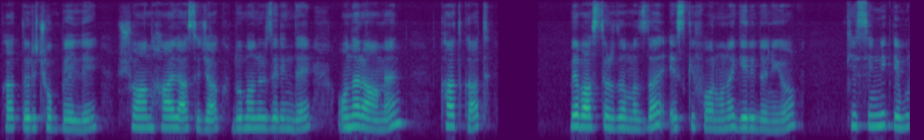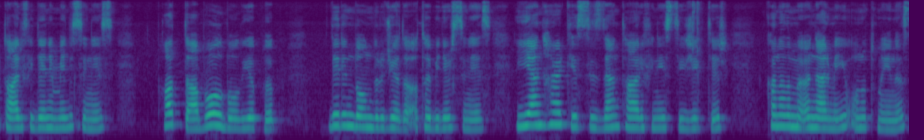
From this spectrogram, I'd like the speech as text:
Katları çok belli. Şu an hala sıcak. Duman üzerinde. Ona rağmen kat kat ve bastırdığımızda eski formuna geri dönüyor. Kesinlikle bu tarifi denemelisiniz. Hatta bol bol yapıp derin dondurucuya da atabilirsiniz. Yiyen herkes sizden tarifini isteyecektir. Kanalımı önermeyi unutmayınız.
